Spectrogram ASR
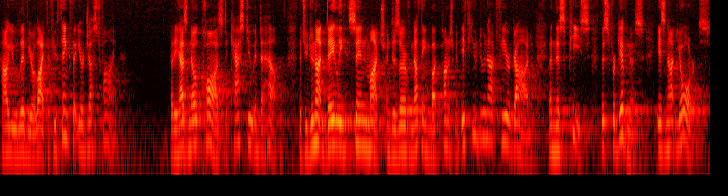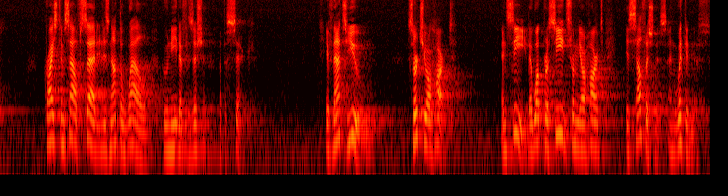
how you live your life, if you think that you're just fine, that He has no cause to cast you into hell, that you do not daily sin much and deserve nothing but punishment, if you do not fear God, then this peace, this forgiveness, is not yours. Christ Himself said, It is not the well who need a physician, but the sick. If that's you, search your heart and see that what proceeds from your heart is selfishness and wickedness.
